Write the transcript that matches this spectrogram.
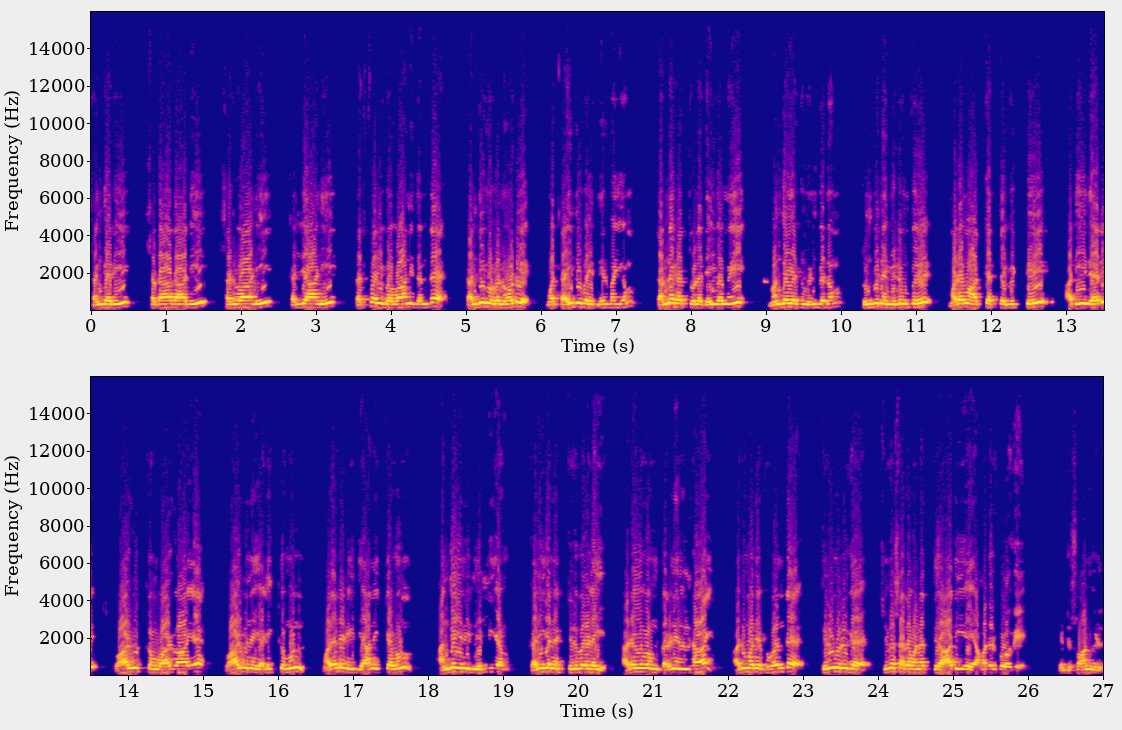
சங்கரி சடாதாரி சர்வாணி கல்யாணி தற்பரி பவானி தந்த தந்தி மகனோடு மற்ற ஐந்து வயது நிர்மயம் தன்னகத்துள்ள தெய்வமே மங்கையரும் என்பனும் தும்பின விரும்பு மடமாக்கத்தை விட்டு அதீதர் வாழ்வுக்கும் வாழ்வாய வாழ்வினை அளிக்குமுன் மலரடி தியானிக்கவும் அங்கையரின் நெல்லியம் கரியன திருவருளை அடையவும் கருணை நல்காய் அருமறை புகழ்ந்த திருமுருக சிவசரவணத்து ஆதியை அமரர்கோவே என்று சுவாமிகள்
